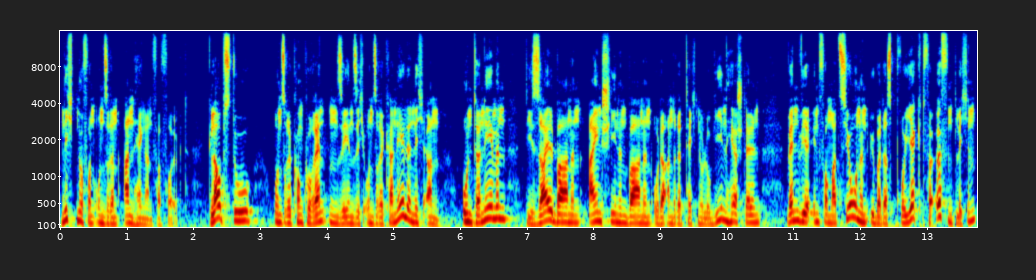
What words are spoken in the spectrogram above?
nicht nur von unseren Anhängern verfolgt. Glaubst du, unsere Konkurrenten sehen sich unsere Kanäle nicht an Unternehmen, die Seilbahnen, Einschienenbahnen oder andere Technologien herstellen, wenn wir Informationen über das Projekt veröffentlichen,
